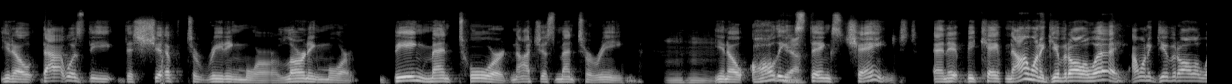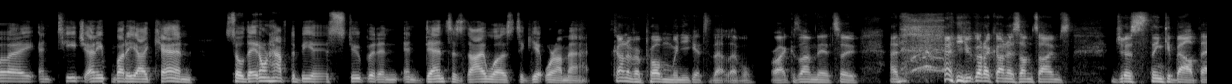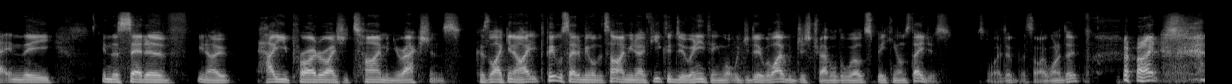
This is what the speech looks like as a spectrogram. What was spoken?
you know, that was the the shift to reading more, learning more, being mentored, not just mentoring. Mm-hmm. You know, all these yeah. things changed and it became now I want to give it all away. I want to give it all away and teach anybody I can so they don't have to be as stupid and, and dense as I was to get where I'm at. It's kind of a problem when you get to that level, right? Because I'm there too. And you've got to kind of sometimes just think about that in the in the set of, you know, how you prioritize your time and your actions. Because, like, you know, I, people say to me all the time, you know, if you could do anything, what would you do? Well, I would just travel the world speaking on stages. That's what I do. That's what I want to do. right.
